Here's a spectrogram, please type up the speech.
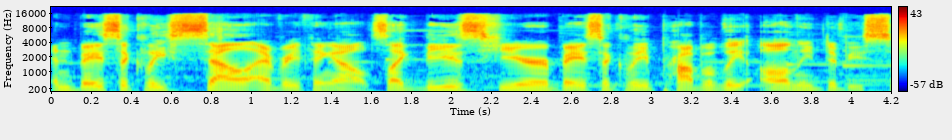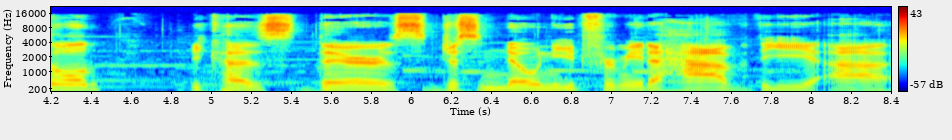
and basically sell everything else. Like these here basically probably all need to be sold because there's just no need for me to have the uh,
